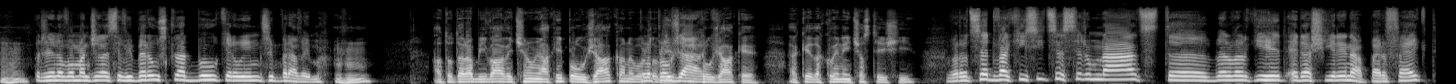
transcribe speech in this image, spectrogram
mm-hmm. protože novomanželé si vyberou skladbu, kterou jim připravím. Mhm. A to teda bývá většinou nějaký ploužák, anebo Plo- to ploužák. Ploužáky. Jak je takový nejčastější? V roce 2017 eh, byl velký hit Eda Sheerana Perfect,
